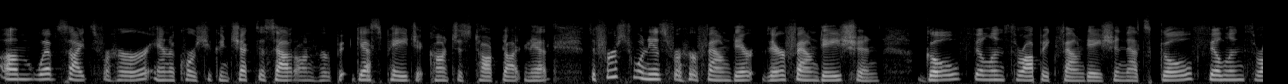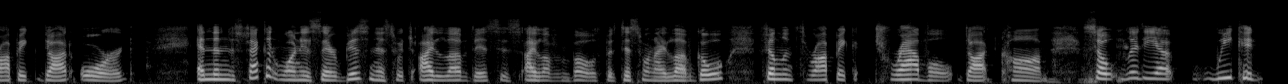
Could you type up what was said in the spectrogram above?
um, websites for her. And of course, you can check this out on her guest page at conscioustalk.net. The first one is for her founder, their foundation, Go Philanthropic Foundation. That's gophilanthropic.org. And then the second one is their business, which I love this is I love them both, but this one I love. Go philanthropictravel.com. So Lydia, we could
